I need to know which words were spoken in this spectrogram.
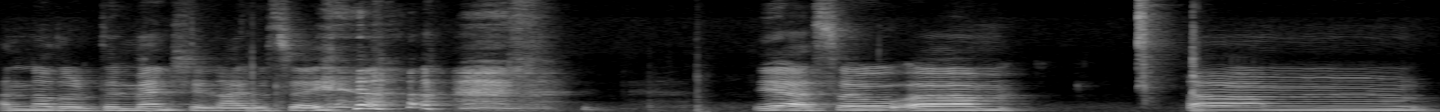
another dimension i would say yeah so um, um,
